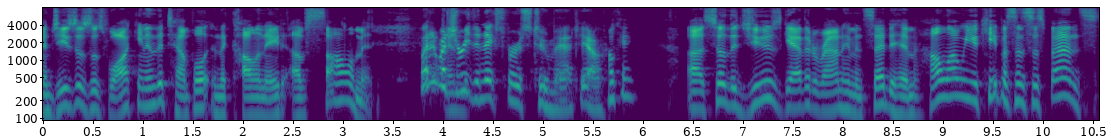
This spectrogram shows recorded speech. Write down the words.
and Jesus was walking in the temple in the colonnade of Solomon. Why don't you read the next verse too, Matt? Yeah. Okay. Uh, so the Jews gathered around him and said to him, How long will you keep us in suspense?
